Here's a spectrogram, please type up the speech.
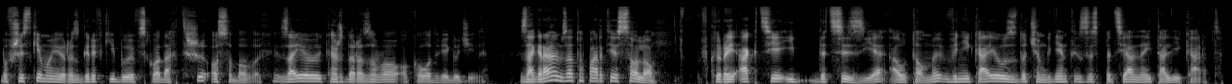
bo wszystkie moje rozgrywki były w składach trzyosobowych, zajęły każdorazowo około 2 godziny. Zagrałem za to partię solo, w której akcje i decyzje automy wynikają z dociągniętych ze specjalnej talii kart.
